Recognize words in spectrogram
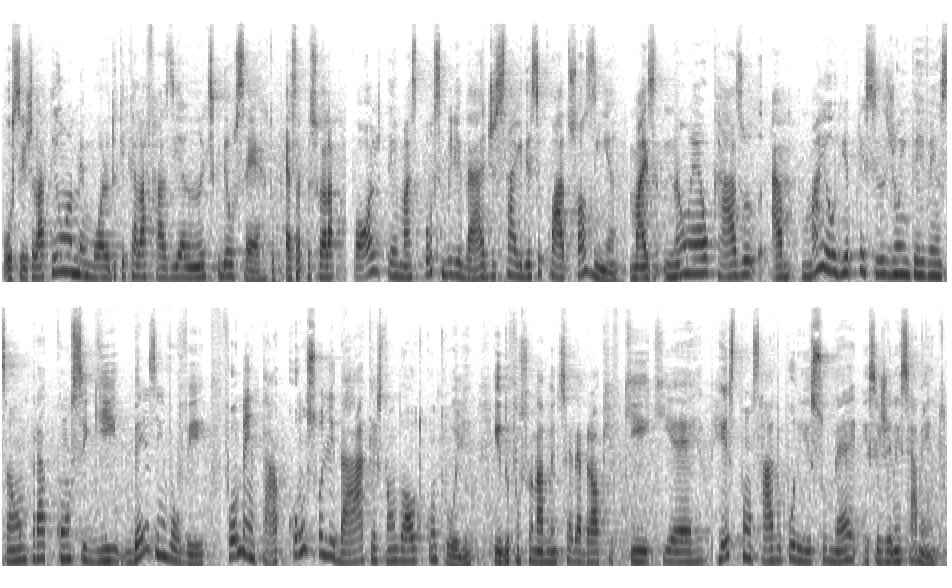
Ou seja, ela tem uma memória memória do que, que ela fazia antes que deu certo. Essa pessoa ela pode ter mais possibilidade de sair desse quadro sozinha, mas não é o caso. A maioria precisa de uma intervenção para conseguir desenvolver, fomentar, consolidar a questão do autocontrole e do funcionamento cerebral que, que, que é responsável por isso, né? Esse gerenciamento.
